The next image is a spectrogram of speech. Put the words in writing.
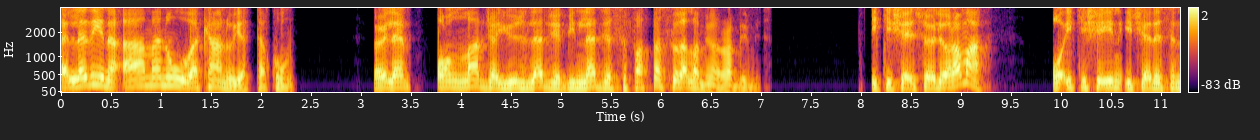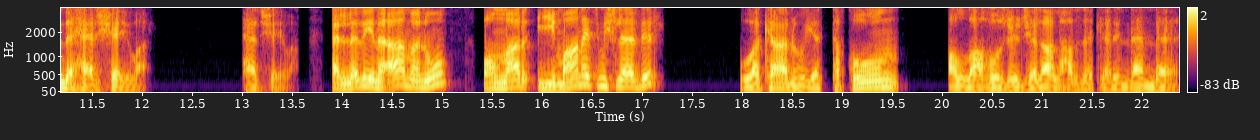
اَلَّذ۪ينَ آمَنُوا وَكَانُوا يَتَّقُونَ Öyle onlarca, yüzlerce, binlerce sıfatta sıralamıyor Rabbimiz. İki şey söylüyor ama o iki şeyin içerisinde her şey var. Her şey var. Ellezine amenu onlar iman etmişlerdir. Ve kanu yettekun Allahu Zülcelal Hazretlerinden de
